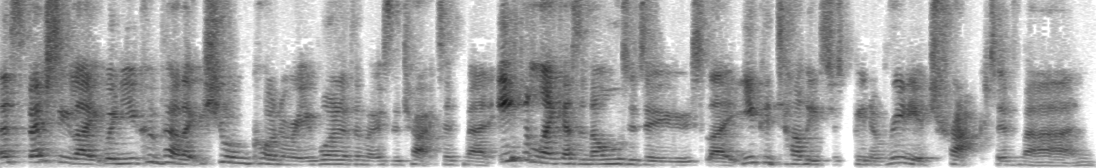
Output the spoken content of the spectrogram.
Especially like when you compare like Sean Connery, one of the most attractive men, even like as an older dude, like you could tell he's just been a really attractive man.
